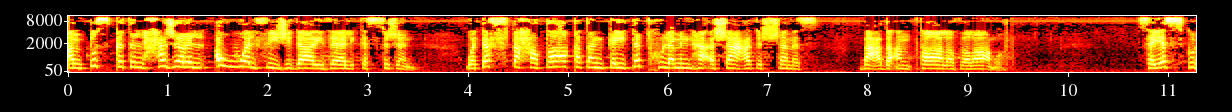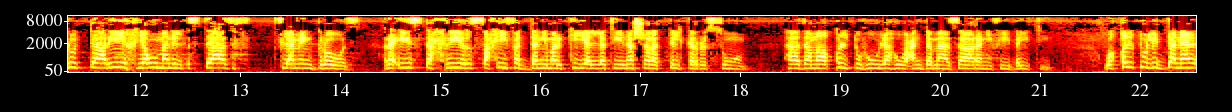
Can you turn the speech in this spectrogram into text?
أن تسقط الحجر الأول في جدار ذلك السجن وتفتح طاقة كي تدخل منها أشعة الشمس بعد أن طال ظلامه. سيذكر التاريخ يوما الأستاذ فلامينغ روز رئيس تحرير الصحيفة الدنماركية التي نشرت تلك الرسوم. هذا ما قلته له عندما زارني في بيتي. وقلت للدن...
